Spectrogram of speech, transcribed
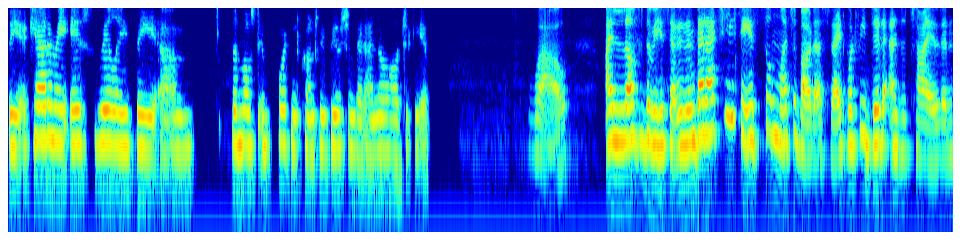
the academy is really the um, the most important contribution that I know how to give. Wow. I loved the way you said it. And that actually says so much about us, right? What we did as a child and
